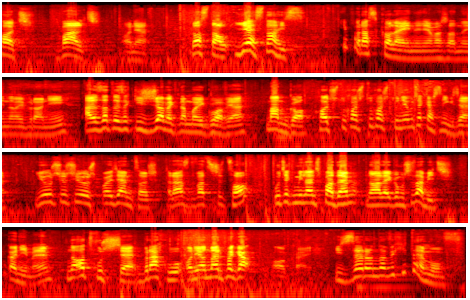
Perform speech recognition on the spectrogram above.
Chodź, walcz. O nie. Dostał, jest, nice. I po raz kolejny nie ma żadnej nowej broni. Ale za to jest jakiś ziomek na mojej głowie. Mam go. Chodź tu, chodź tu, chodź tu, nie uciekasz nigdzie. Już, już, już, powiedziałem coś. Raz, dwa, trzy, co? Uciekł mi lunchpadem, no ale go muszę zabić. Gonimy. No otwórz się, brachu, on nie on ma RPGa. Okej. I zero nowych itemów.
